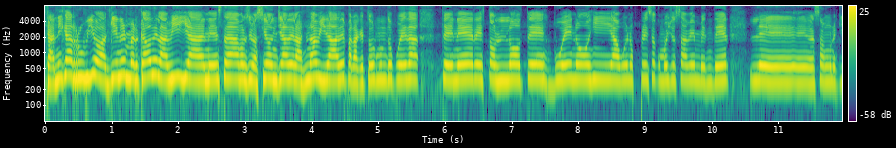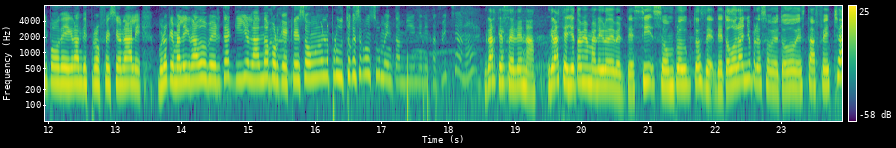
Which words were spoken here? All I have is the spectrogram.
Canica Rubio, aquí en el Mercado de la Villa, en esta aproximación ya de las Navidades, para que todo el mundo pueda tener estos lotes buenos y a buenos precios, como ellos saben vender, son un equipo de grandes profesionales. Bueno, que me ha alegrado verte aquí, Yolanda, porque es que son los productos que se consumen también en esta fecha, ¿no? Gracias, Elena. Gracias, yo también me alegro de verte. Sí, son productos de, de todo el año, pero sobre todo de esta fecha.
